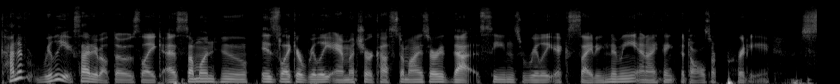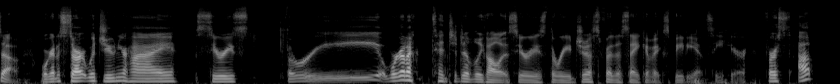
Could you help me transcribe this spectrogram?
kind of really excited about those. Like, as someone who is like a really amateur customizer, that seems really exciting to me. And I think the dolls are pretty. So, we're going to start with Junior High Series three. We're going to tentatively call it series three just for the sake of expediency here. First up,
